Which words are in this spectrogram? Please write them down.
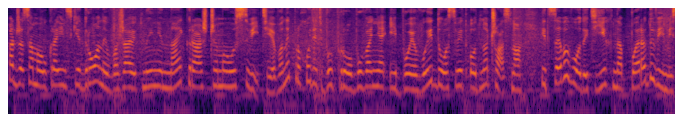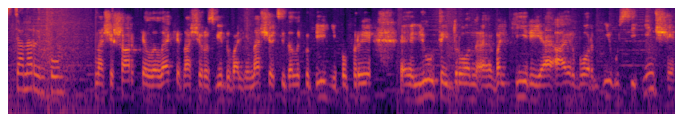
Адже саме українські дрони вважають нині найкращими у світі. Вони проходять випробування і бойовий досвід одночасно, і це виводить їх на передові місця на ринку. Наші шарки, лелеки, наші розвідувальні, наші оці далекобійні, попри е, лютий дрон, е, Валькірія, Айрборн і усі інші.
